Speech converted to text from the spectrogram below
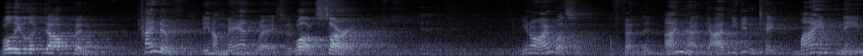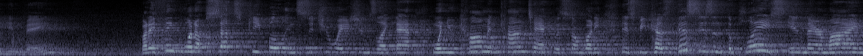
well, he looked up and kind of in a mad way said, Well, I'm sorry. You know, I wasn't offended. I'm not God. He didn't take my name in vain. But I think what upsets people in situations like that when you come in contact with somebody is because this isn't the place in their mind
